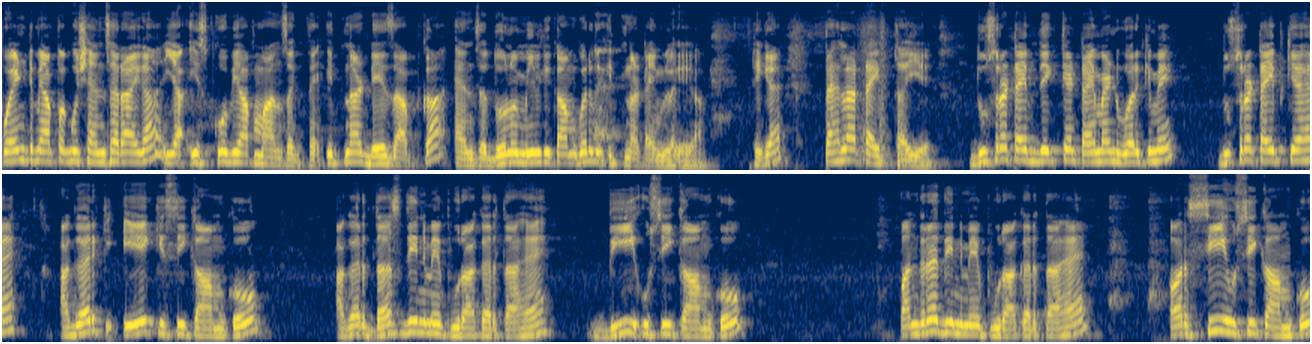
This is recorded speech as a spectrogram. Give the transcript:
पॉइंट में आपका कुछ आंसर आएगा या इसको भी आप मान सकते हैं। इतना डेज़ आपका आंसर। दोनों मिल के काम करें तो इतना टाइम लगेगा। ठीक है? पहला टाइप था ये। दूसरा टाइप देखते हैं टाइम एंड वर्क में। दूसरा टाइप क्या है? अगर ए किसी काम को अगर दस दिन में पूरा करता है बी उसी काम को पंद्रह दिन में पूरा करता है और सी उसी काम को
